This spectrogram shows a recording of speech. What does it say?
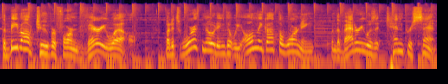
The Bebop 2 performed very well, but it's worth noting that we only got the warning when the battery was at 10%.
